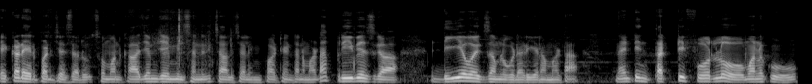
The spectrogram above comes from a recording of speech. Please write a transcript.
ఎక్కడ ఏర్పాటు చేశారు? సో మనకు ఆజంజాయ్ మిల్స్ అనేది చాలా చాలా ఇంపార్టెంట్ అనమాట ప్రీవియస్గా డిఏఓ ఎగ్జామ్లో కూడా అడిగారు అనమాట నైన్టీన్ థర్టీ ఫోర్లో మనకు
